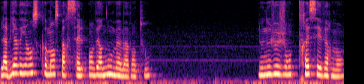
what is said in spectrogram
La bienveillance commence par celle envers nous-mêmes avant tout. Nous nous jugeons très sévèrement.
